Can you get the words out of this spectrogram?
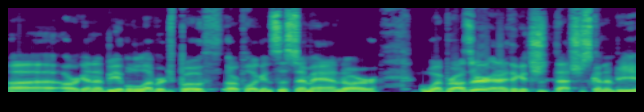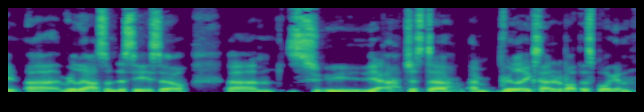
uh, are gonna be able to leverage both our plugin system and our web browser, and I think it's that's just gonna be uh, really awesome to see. So, um, so yeah, just uh, I'm really excited about this plugin.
